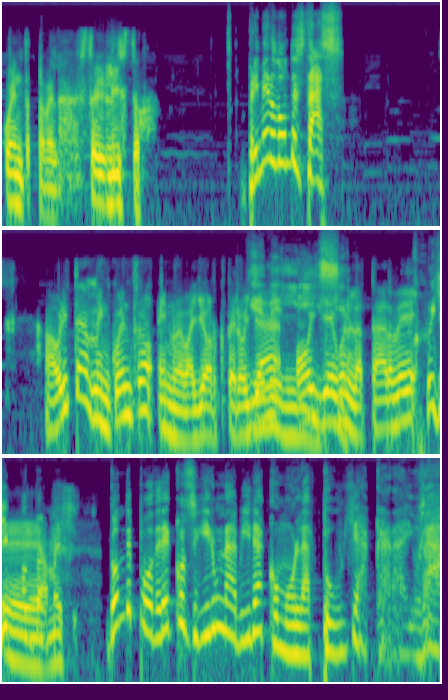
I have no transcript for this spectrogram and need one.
Cuéntamela, estoy listo. Primero, ¿dónde estás? Ahorita me encuentro en Nueva York, pero Qué ya delicia. hoy llego en la tarde Oye, eh, a México. ¿Dónde podré conseguir una vida como la tuya, caray? O sea,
